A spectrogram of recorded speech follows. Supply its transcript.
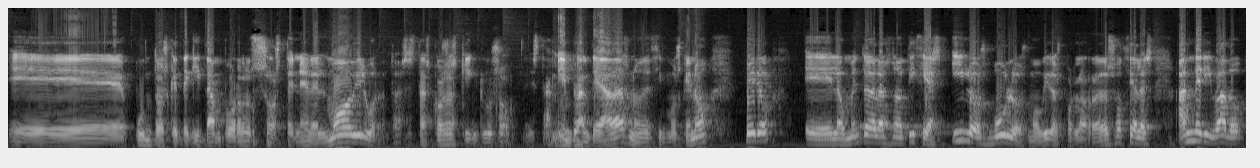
eh, puntos que te quitan por sostener el móvil, bueno, todas estas cosas que incluso están bien planteadas, no decimos que no, pero eh, el aumento de las noticias y los bulos movidos por las redes sociales han derivado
